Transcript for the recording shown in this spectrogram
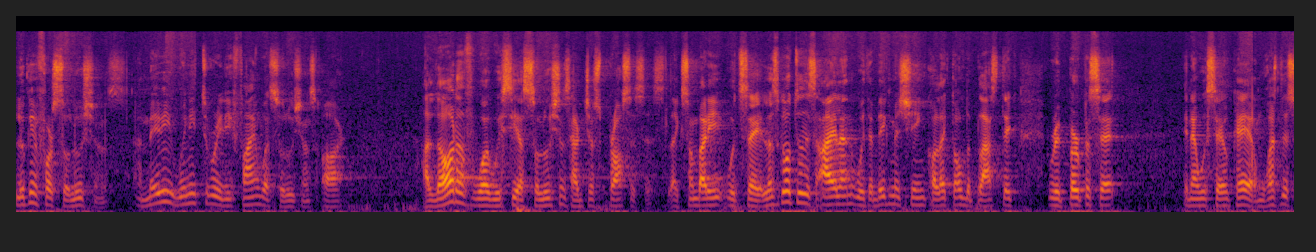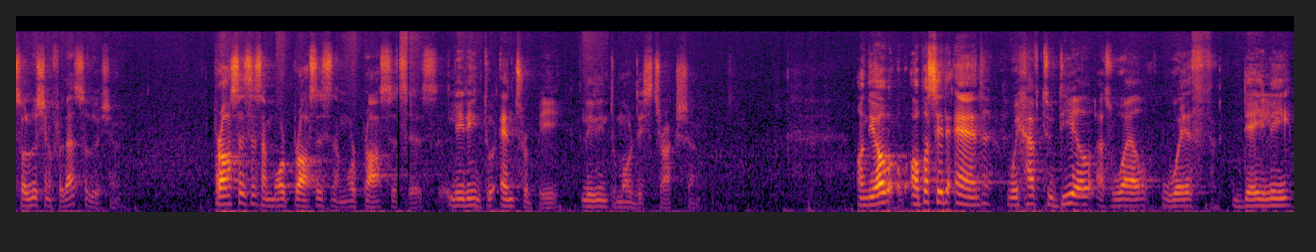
looking for solutions. And maybe we need to redefine what solutions are. A lot of what we see as solutions are just processes. Like somebody would say, let's go to this island with a big machine, collect all the plastic, repurpose it. And I would say, okay, and what's the solution for that solution? Processes and more processes and more processes, leading to entropy, leading to more destruction. On the op opposite end, we have to deal as well with daily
